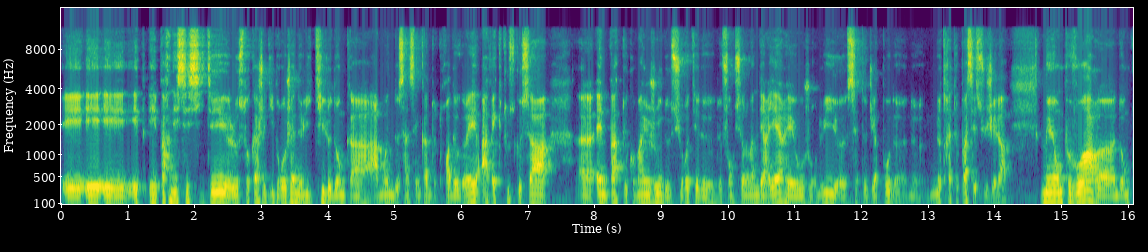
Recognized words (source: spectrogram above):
et, par nécessité le stockage d'hydrogène liquide donc à, moins de 253 degrés avec tout ce que ça euh, impact comme enjeu de sûreté de, fonctionnement derrière. Et aujourd'hui, euh, cette diapo ne, traite pas ces sujets-là. Mais on peut voir euh, donc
